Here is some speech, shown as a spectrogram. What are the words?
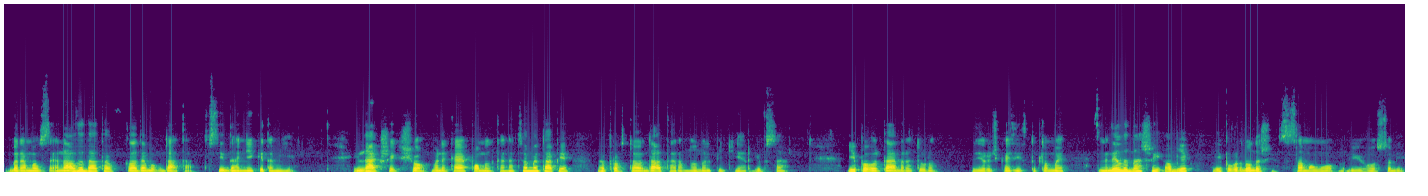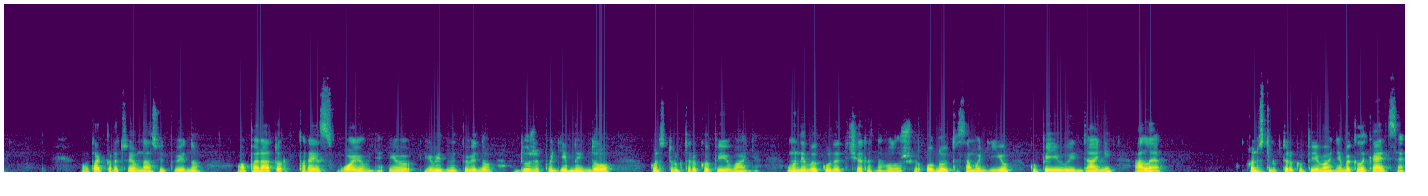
Беремо з ENASA дата, вкладемо в дата всі дані, які там є. Інакше, якщо виникає помилка на цьому етапі, ми просто дата равно 0 PTR і все. І повертаємо return зірочка ZIS. Тобто ми змінили наш об'єкт і повернули самому його собі. Отак працює в нас відповідно оператор присвоювання. І він, відповідно, дуже подібний до конструктора копіювання. Вони виконують, ще раз наголошую, одну і ту саму дію, копіюють дані, але конструктор копіювання викликається,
